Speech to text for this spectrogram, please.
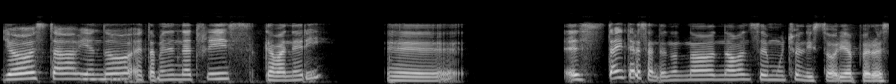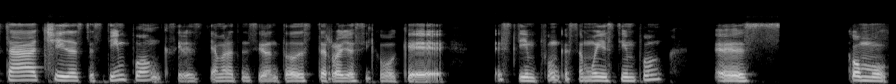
Yo estaba viendo eh, también en Netflix Cabaneri. Eh, está interesante, no, no, no, avancé mucho en la historia, pero está chido este steampunk, si les llama la atención todo este rollo así como que steampunk, está muy steampunk. Es como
